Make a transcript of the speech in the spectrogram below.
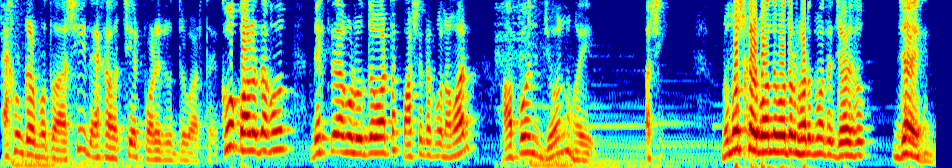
এখনকার মতো আসি, দেখা হচ্ছে এর পরের রুদ্রবার্তায়। খুব ভালো থাকুন, দেখতে থাকুন রুদ্রবার্তা, পাশে থাকুন আমার আপন জন হয়ে আসি। নমস্কার, বন্দে মাতরম, ভারত মাতা, জয় হোক, জয় হিন্দ।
